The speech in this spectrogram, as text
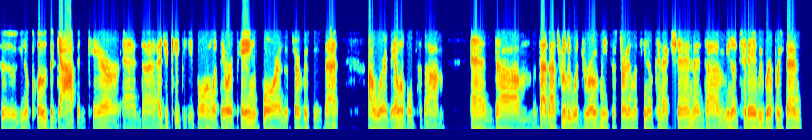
to you know close the gap in care and uh, educate people on what they were paying for and the services that uh, were available to them and um, that that's really what drove me to starting Latino Connection. And um, you know, today we represent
